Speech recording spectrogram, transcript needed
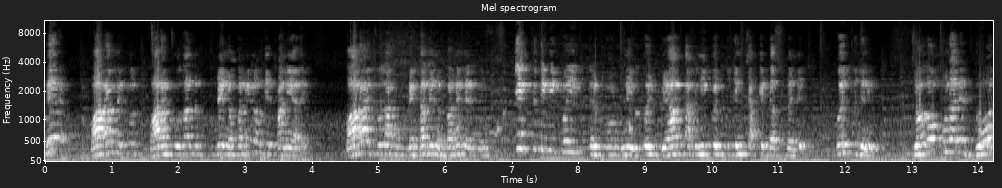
ਫਿਰ 12 ਮੇਰੇ ਕੋਲ 12 14 ਦੇ ਨੰਬਰ ਨਹੀਂ ਲਾਉਂਦੇ ਥਾਣੇ ਵਾਲੇ। 12 14 ਬ੍ਰੇਕਾਂ ਦੇ ਨੰਬਰ ਨੇ ਮੇਰੇ ਕੋਲ। ਇੱਕ ਦੀ ਵੀ ਕੋਈ ਰਿਪੋਰਟ ਨਹੀਂ, ਕੋਈ ਬਿਆਨ ਤੱਕ ਨਹੀਂ, ਕੋਈ ਕੁਝ ਨਹੀਂ, ਚੱਕ ਕੇ ਡਸਟਬਿਨ ਵਿੱਚ ਕੋਈ ਕੁਝ ਨਹੀਂ। ਜਦੋਂ ਉਹਨਾਂ ਨੇ ਦੋ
